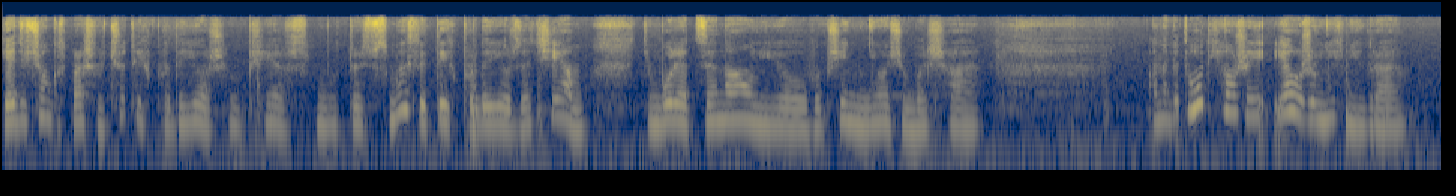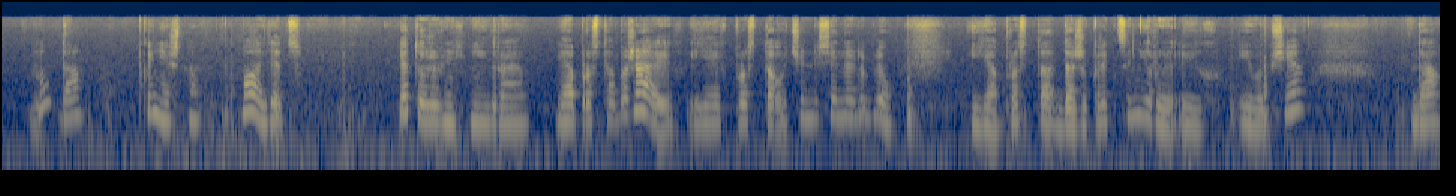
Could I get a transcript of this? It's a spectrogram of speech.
Я девчонку спрашиваю, что ты их продаешь вообще? То есть в смысле ты их продаешь? Зачем? Тем более цена у нее вообще не очень большая. Она говорит, вот я уже, я уже в них не играю. Ну да, конечно, молодец. Я тоже в них не играю. Я просто обожаю их. И я их просто очень сильно люблю. И я просто даже коллекционирую их. И вообще, да,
